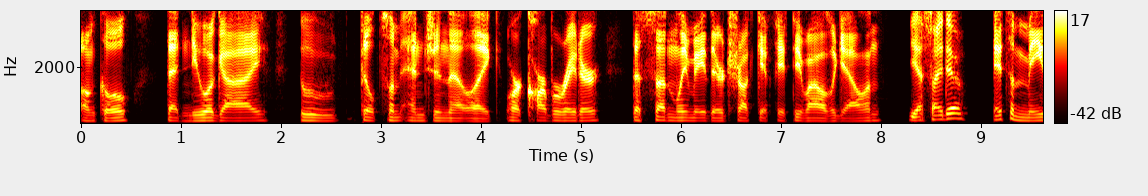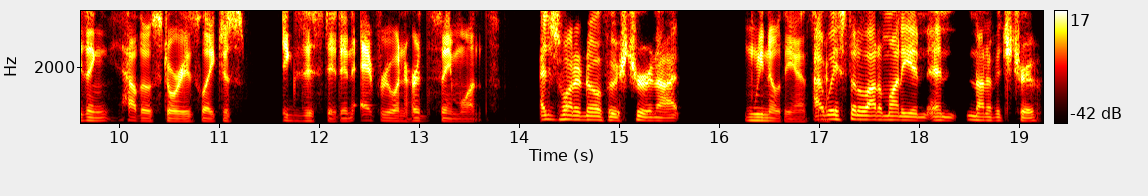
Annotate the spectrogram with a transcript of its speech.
uncle that knew a guy who built some engine that like or a carburetor that suddenly made their truck get 50 miles a gallon. Yes, I do. It's amazing how those stories like just existed and everyone heard the same ones. I just want to know if it was true or not. We know the answer. I wasted a lot of money and, and none of it's true.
